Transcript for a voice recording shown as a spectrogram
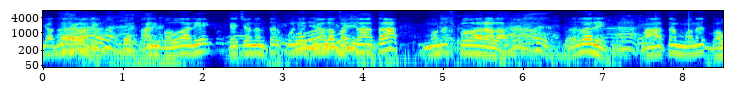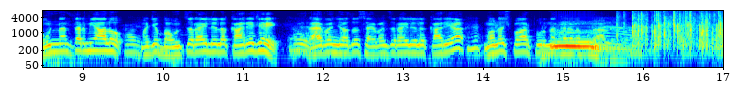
जाधव साहेब आले. आणि भाऊ आले. त्याच्यानंतर कोणी नाही आलं फक्त आता मनोज पवार आला. बरोबर आहे? मग आता मनोज भाऊंनंतर मी आलो. म्हणजे भाऊंचं राहिलेलं कार्य जे आहे रायबन जाधव साहेबांचं राहिलेलं कार्य मनोज पवार पूर्ण करायला पुढे आलं हेच मागणी आहे आमची दुसरी काही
